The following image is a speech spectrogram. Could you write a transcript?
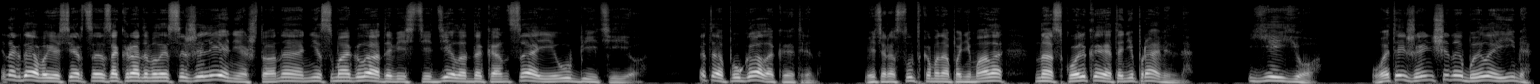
иногда в ее сердце закрадывалось сожаление, что она не смогла довести дело до конца и убить ее. Это пугало Кэтрин, ведь рассудком она понимала, насколько это неправильно. Ее. У этой женщины было имя.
